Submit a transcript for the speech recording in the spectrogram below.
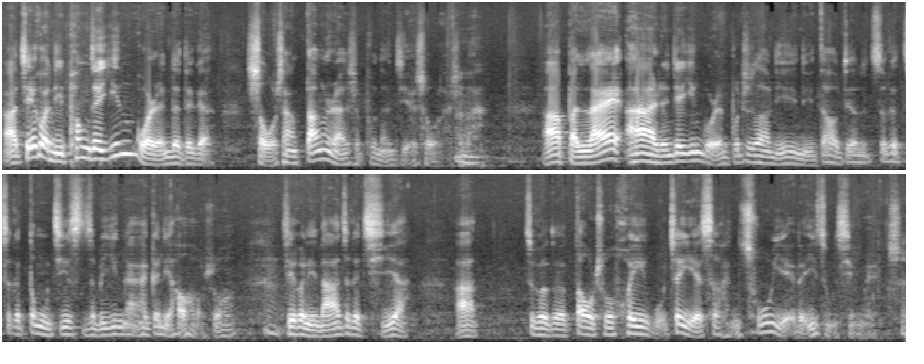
啊，结果你碰在英国人的这个手上，当然是不能接受了，是吧？啊，本来啊，人家英国人不知道你你到底这个这个动机是这么阴暗，还跟你好好说，结果你拿这个旗啊，啊。这个的到处挥舞，这也是很粗野的一种行为。是，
